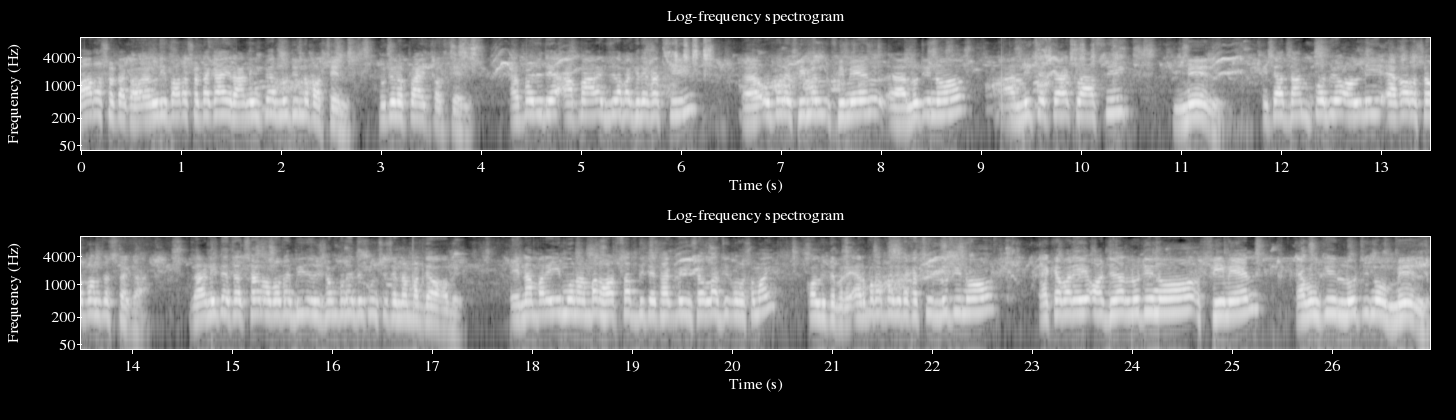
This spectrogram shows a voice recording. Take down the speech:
বারোশো টাকা। অনলি বারোশো টাকায় রানিং পেয়ার লুটিনো পাচ্ছেন, লুটিনো প্রাইস পাচ্ছেন। তারপরে যদি আপনার আরেক জোড়া পাখি দেখাচ্ছি উপরে ফিমেল ফিমেল লুটিনো, আর নিচেটা ক্লাসিক মেল এটার দাম পড়বে অনলি এগারোশো পঞ্চাশ টাকা। যারা নিতে চাচ্ছেন, অবশ্যই বিদেশি সম্পর্কে দেখুন শেষের নাম্বার দেওয়া হবে। এই নাম্বারে ইমো নাম্বার হোয়াটসঅ্যাপ দিতে থাকবে ইনশাল্লাহ যে কোনো সময় কল দিতে পারে। এরপর আপনাকে দেখাচ্ছি লুটিনো একেবারে অরিজিনাল লুটিনো ফিমেল এবং কি লুটিনো মেল।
